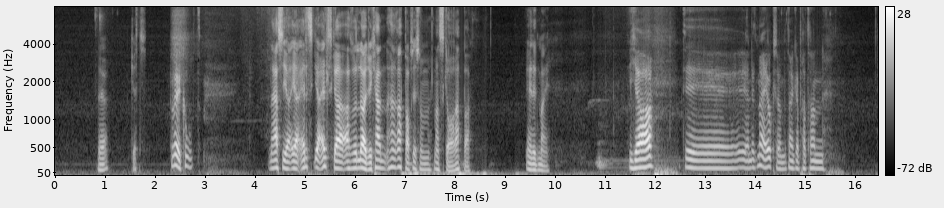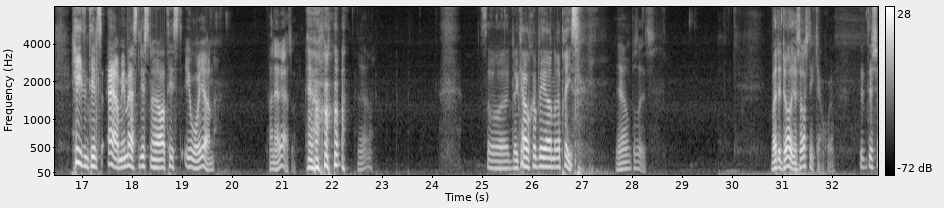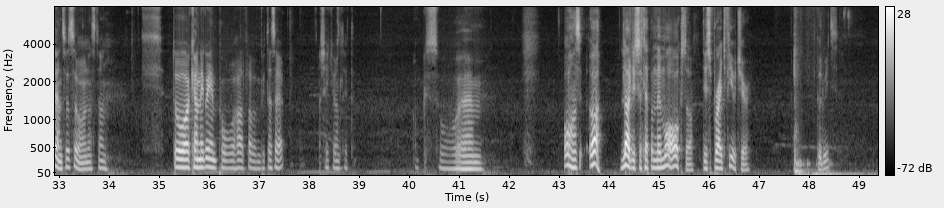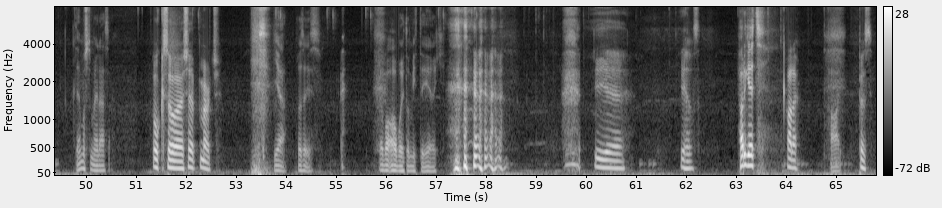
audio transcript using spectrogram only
Ja. Gött. Det var ju coolt. Nej alltså jag, jag älskar, jag älskar, alltså Logic han, han rappar precis som man ska rappa. Enligt mig. Ja, det är enligt mig också med tanke på att han hittills är min mest lyssnade artist i år igen. Han är det alltså? Ja, Ja. så det kanske blir en repris. Ja, precis. Var det dagens avsnitt kanske? Det, det känns väl så nästan. Då kan ni gå in på halflabben.se och kika runt lite. Och så... ehm, Åh, oh, han... Åh! Logic ska släppa memoar också. This Bright Future. Goodreads. Det måste man ju läsa. Och så köp merch. Ja, precis. Jag bara avbryter mitt i Erik. I... Uh, I hus. Ha det gött! Ha det. Hej. Puss.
